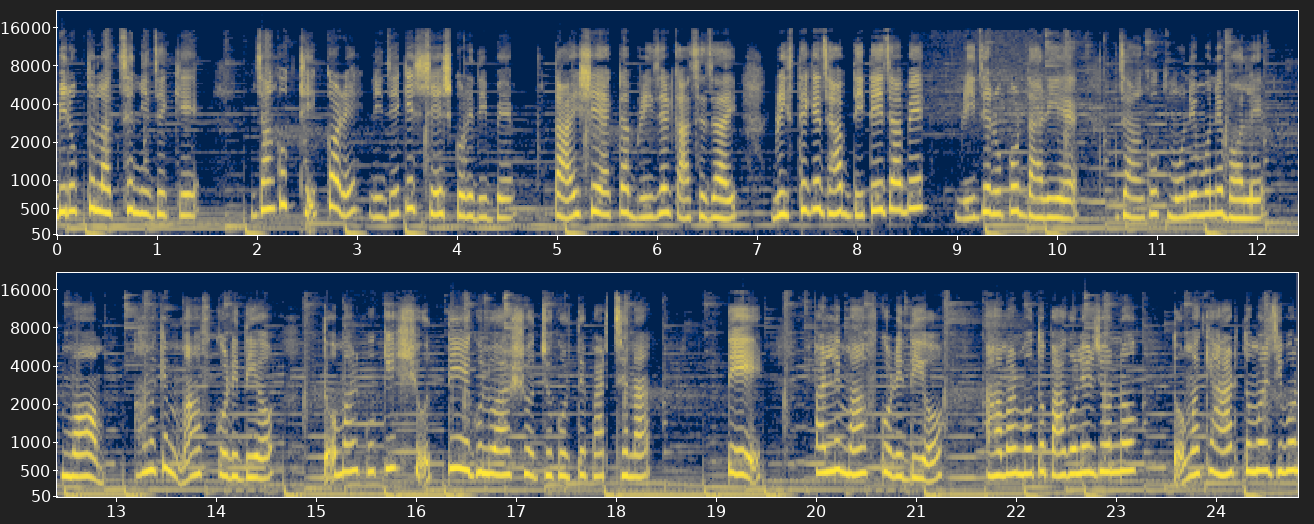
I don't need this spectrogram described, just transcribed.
বিরক্ত লাগছে নিজেকে। জাঙ্কুক ঠিক করে, নিজেকে শেষ করে দিবে। তাই সে একটা ব্রিজের কাছে যায়। ব্রিজ থেকে ঝাঁপ দিতেই যাবে ব্রিজের উপর দাঁড়িয়ে। জাঙ্কুক মনে মনে বলে মম, আমাকে মাফ করে দিও। তোমার কুকি সত্যি এগুলো আর সহ্য করতে পারছে না। তে পারলে মাফ করে দিও। আমার মতো পাগলের জন্য তোমাকে আর তোমার জীবন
